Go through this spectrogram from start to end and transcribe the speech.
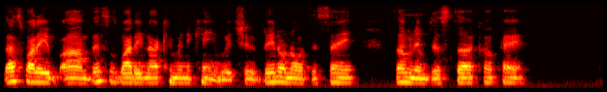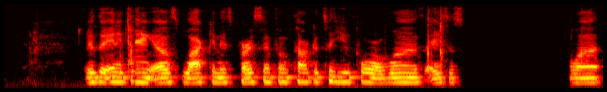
that's why they um this is why they're not communicating with you. They don't know what to say. Some of them just stuck, okay? Is there anything else blocking this person from talking to you? Four of wands, ace of one,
